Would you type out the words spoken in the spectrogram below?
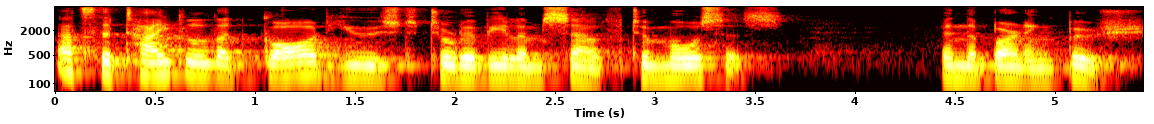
That's the title that God used to reveal himself to Moses in the burning bush.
